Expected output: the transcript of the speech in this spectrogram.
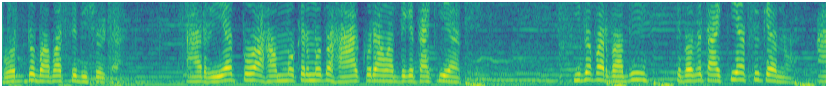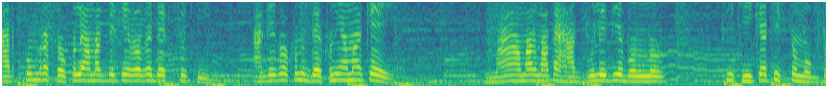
বড্ড বাবাচ্ছে বিষয়টা। আর রিয়া তো আহাম্মকের মতো হা করে আমার দিকে তাকিয়ে আছে। কি ব্যাপার ভাবি? এভাবে তাকিয়ে আছো কেন? আর তোমরা সকলে আমার দিকে এভাবে দেখছ কি? আগে কখনো দেখুনি আমাকে? মা আমার মাথায় হাত বুলে দিয়ে বলল তুই ঠিক আছিস তো মুগ্ধ?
